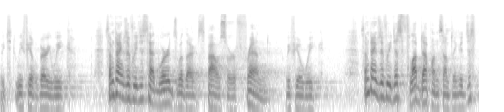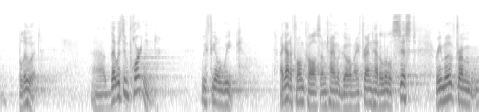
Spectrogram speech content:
we, t- we feel very weak. Sometimes if we just had words with our spouse or a friend, we feel weak. Sometimes if we just flubbed up on something, we just blew it, uh, that was important, we feel weak. I got a phone call some time ago. My friend had a little cyst removed from,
